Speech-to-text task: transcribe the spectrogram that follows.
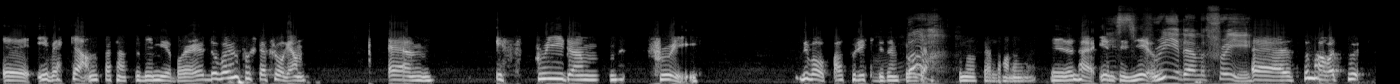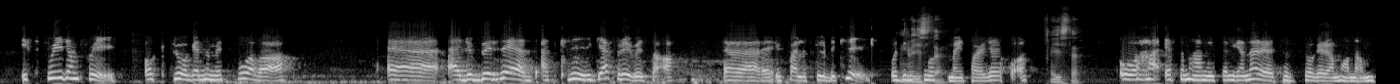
eh, i veckan för att han skulle bli medborgare. Då var den första frågan, ehm, is freedom free? Det var på riktigt en fråga Va? som de ställde honom i den här Is intervjun. freedom free? Eh, som han var Is freedom free? Och fråga nummer två var Är du beredd att kriga för USA eh, ifall det skulle bli krig? Och det Just det. måste man ju svara ja på. Just det. Och ha, eftersom han är italienare så frågar de honom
